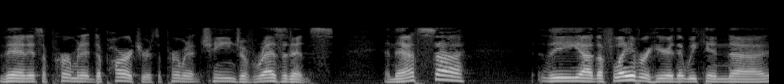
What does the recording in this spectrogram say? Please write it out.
then it's a permanent departure. It's a permanent change of residence, and that's uh, the uh, the flavor here that we can uh,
